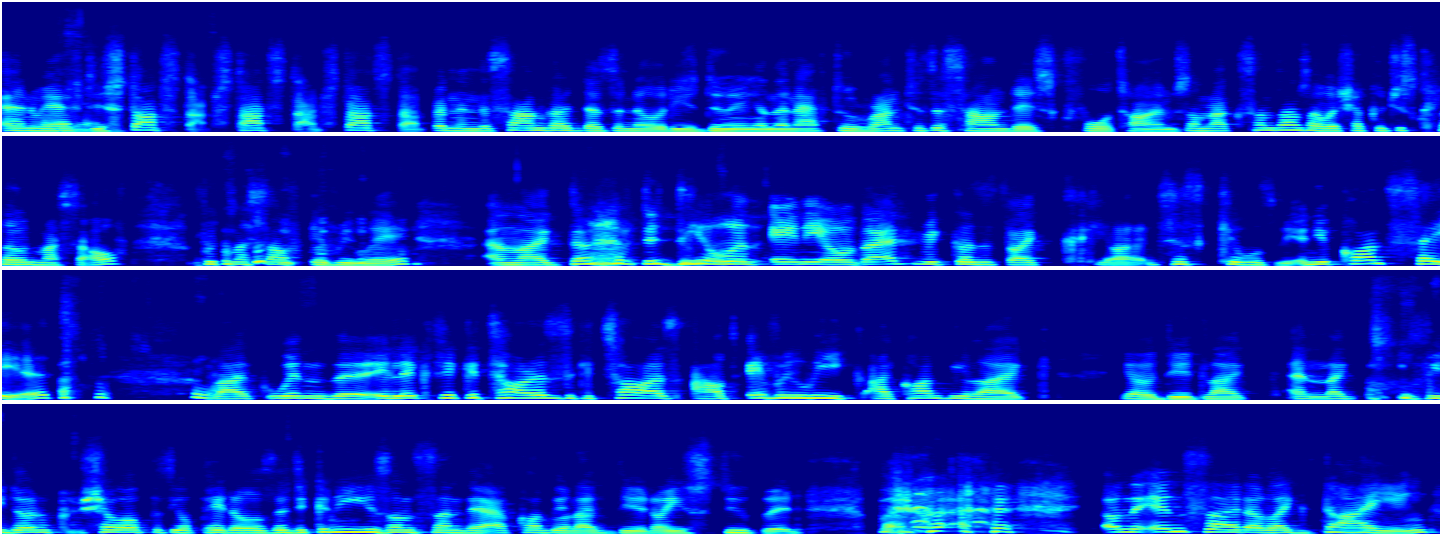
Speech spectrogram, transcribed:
and we Oh, have yeah. to start, stop, start, stop, start, stop. And then the sound guy doesn't know what he's doing. And then I have to run to the sound desk four times. I'm like, sometimes I wish I could just clone myself, put myself everywhere, and like don't have to deal with any of that because it's like, it just kills me. And you can't say it. like when the electric guitarist guitar is out every week, I can't be like, yo, dude, like, and like, if you don't show up with your pedals that you're gonna use on Sunday, I can't be like, dude, are you stupid? But on the inside, I'm like dying,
